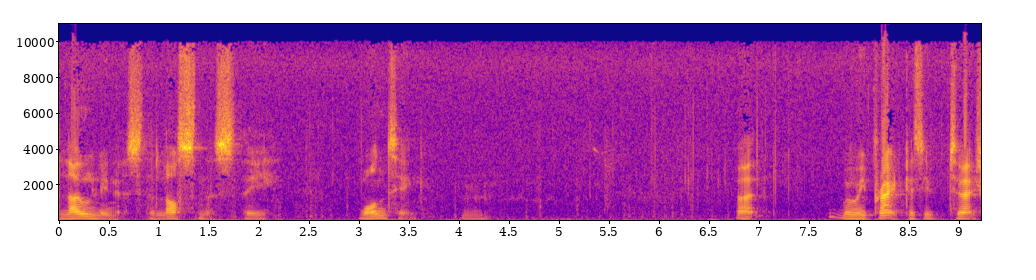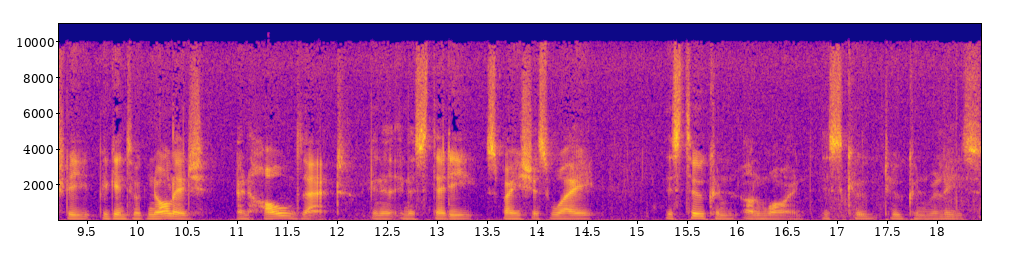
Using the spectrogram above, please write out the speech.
loneliness, the lostness, the wanting. Mm. But when we practice to actually begin to acknowledge and hold that in a, in a steady, spacious way, this too can unwind, this too can release.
